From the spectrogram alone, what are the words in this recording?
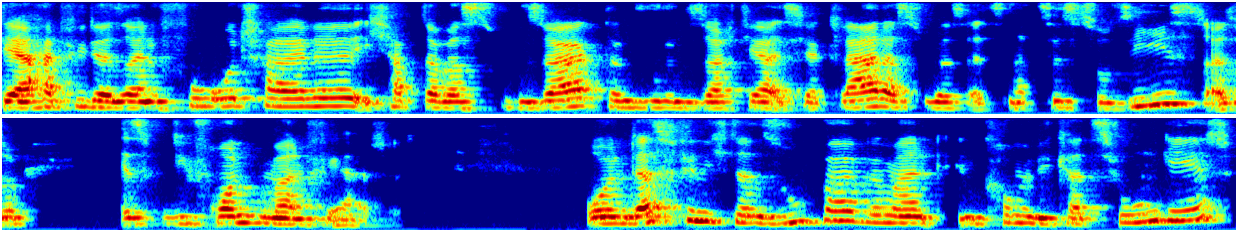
der hat wieder seine Vorurteile. Ich habe da was zu gesagt. Dann wurde gesagt, ja, ist ja klar, dass du das als Narzisst so siehst. Also es, die Fronten waren verhärtet. Und das finde ich dann super, wenn man in Kommunikation geht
